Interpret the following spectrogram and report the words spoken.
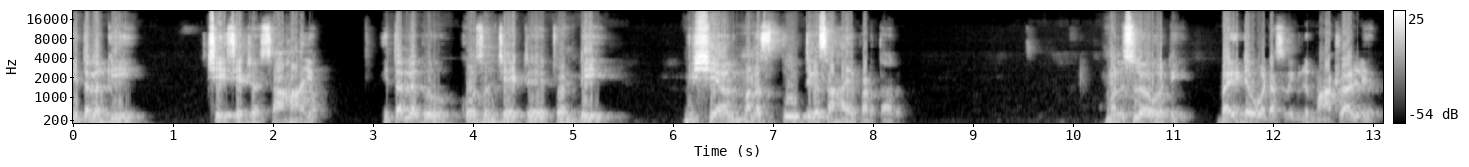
ఇతరులకి చేసేట సహాయం ఇతరులకు కోసం చేసేటువంటి విషయాలు మనస్ఫూర్తిగా సహాయపడతారు. మనసులో ఒకటి బయట ఒకటి అసలు వీళ్ళు మాట్లాడలేరు.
